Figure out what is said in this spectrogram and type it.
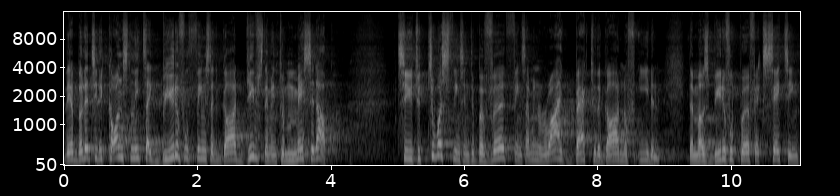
the ability to constantly take beautiful things that God gives them and to mess it up. To, to twist things and to pervert things. I mean, right back to the Garden of Eden, the most beautiful, perfect setting,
